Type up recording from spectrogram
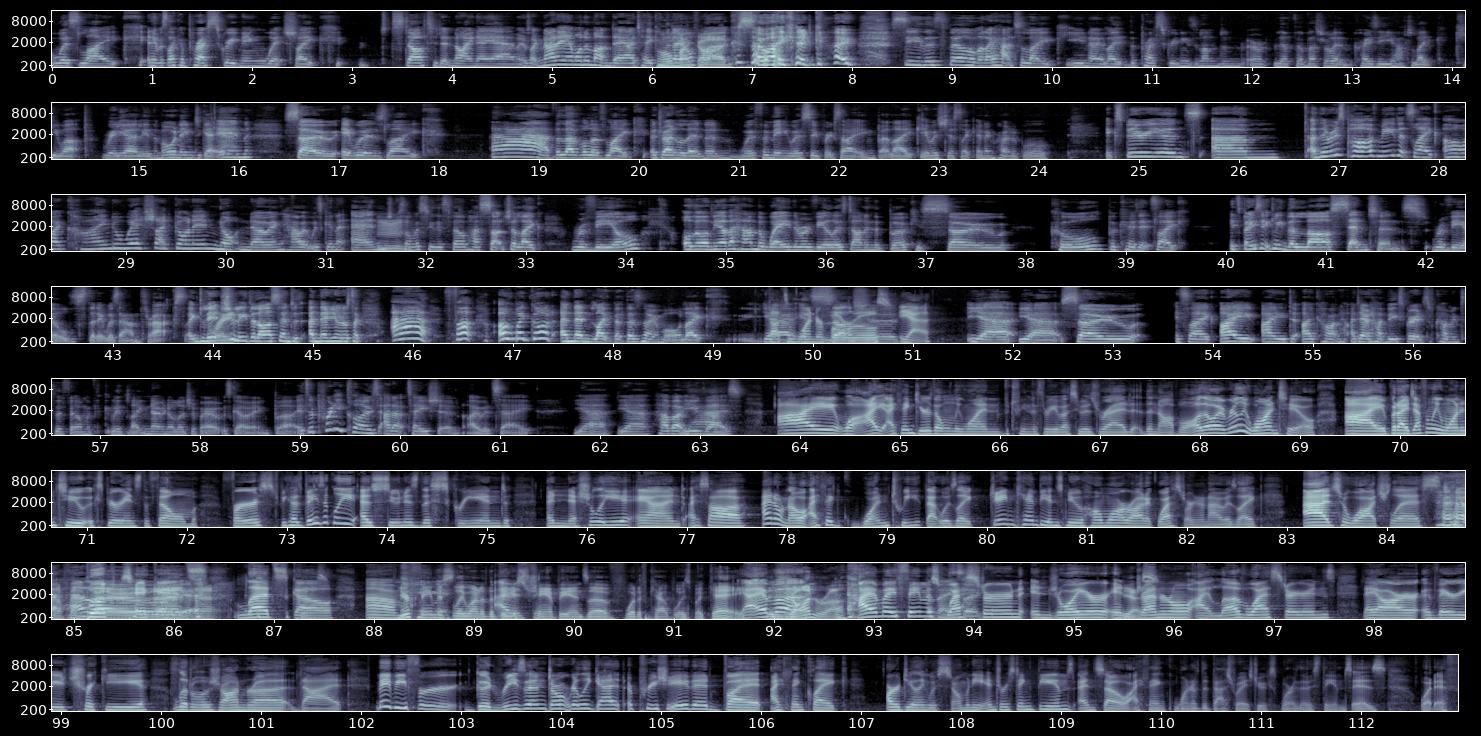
was like, and it was like a press screening which like started at nine a.m. It was like nine a.m. on a Monday. I'd taken the Oh day off God. work so I could go see this film, and I had to like, you know, like the press screenings in London or Little Film Festival are crazy. You have to like queue up really early in the morning to get Yeah. in. So it was like. Ah, the level of like adrenaline and with for me was super exciting, but like it was just like an incredible experience. Um, uh, there is part of me that's like, oh, I kind of wish I'd gone in not knowing how it was going to end because Mm. obviously this film has such a like reveal. Although on the other hand, the way the reveal is done in the book is so cool because it's like it's basically the last sentence reveals that it was anthrax. Like Great. literally the last sentence, and then you're just like, ah, fuck, oh my god, and then like that, there's no more. Like, yeah, That's it's wonderful. That rules. Yeah. yeah yeah so it's like I, I i can't i don't have the experience of coming to the film with with like no knowledge of where it was going but it's a pretty close adaptation i would say. Yeah yeah. How about you guys? I well, I I think you're the only one between the three of us who has read the novel. Although I really want to, I but I definitely wanted to experience the film first because basically as soon as this screened initially and I saw I don't know I think one tweet that was like Jane Campion's new homoerotic western and I was like add to watch list Book tickets. than let's go um You're famously one of the biggest champions of what if cowboys but gay? Yeah, I am the a- genre. I am a famous Amazing. Western enjoyer in Yes. general. I love Westerns. They are a very tricky little genre that maybe for good reason don't really get appreciated, but I think like are dealing with so many interesting themes. And so I think one of the best ways to explore those themes is what if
